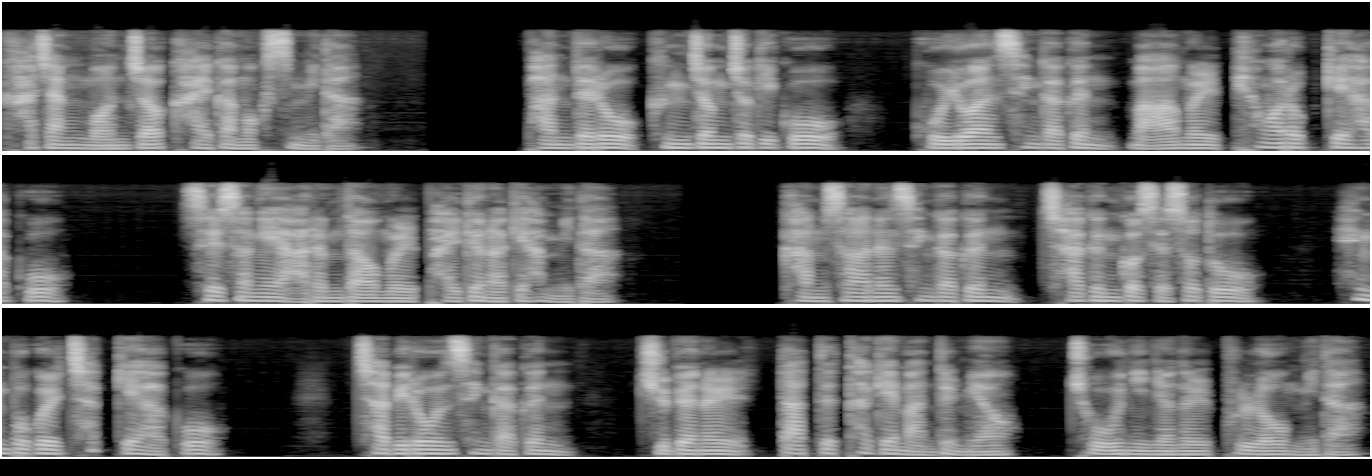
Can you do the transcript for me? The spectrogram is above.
가장 먼저 갉아먹습니다. 반대로 긍정적이고 고요한 생각은 마음을 평화롭게 하고 세상의 아름다움을 발견하게 합니다. 감사하는 생각은 작은 것에서도 행복을 찾게 하고 자비로운 생각은 주변을 따뜻하게 만들며 좋은 인연을 불러옵니다.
